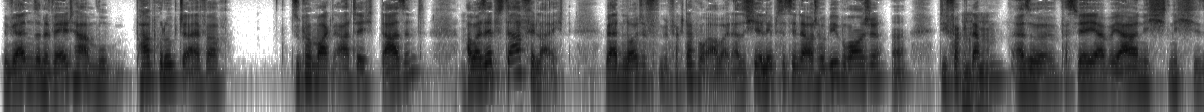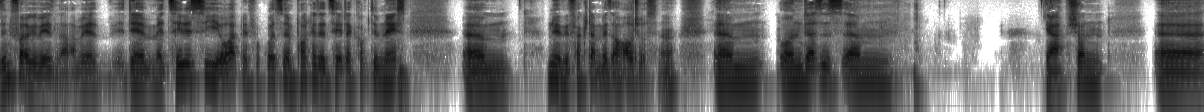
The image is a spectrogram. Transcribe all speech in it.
wir werden so eine Welt haben, wo ein paar Produkte einfach supermarktartig da sind. Aber selbst da vielleicht werden Leute mit Verknappung arbeiten. Also ich erlebe es jetzt in der Automobilbranche, ne, die verknappen. Mhm. Also was wäre ja über Jahre nicht, nicht sinnvoll gewesen. Aber der Mercedes-CEO hat mir vor kurzem im Podcast erzählt, der kommt demnächst. Ähm, nö, wir verknappen jetzt auch Autos. Ne? Ähm, und das ist ähm, ja schon äh,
